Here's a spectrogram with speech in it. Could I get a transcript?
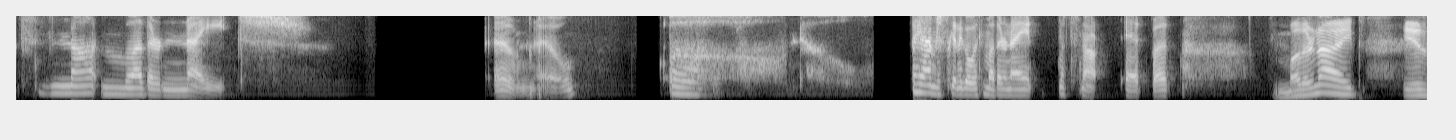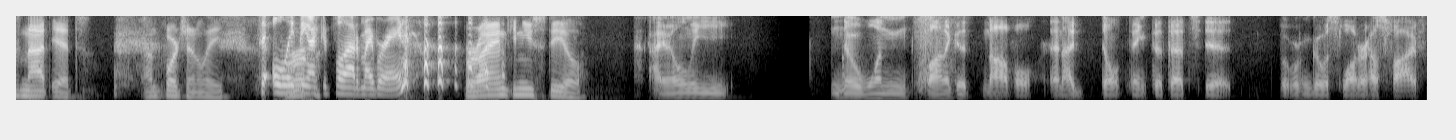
It's not Mother Night. Oh no. Oh no. Yeah, I'm just gonna go with Mother Night. That's not it, but Mother Night is not it, unfortunately. it's the only Br- thing I could pull out of my brain. Brian, can you steal? I only know one Vonnegut novel, and I don't think that that's it. But we're gonna go with Slaughterhouse Five.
